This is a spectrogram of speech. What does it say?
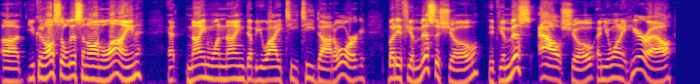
Uh, you can also listen online at 919witt.org. But if you miss a show, if you miss Al's show and you want to hear Al,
